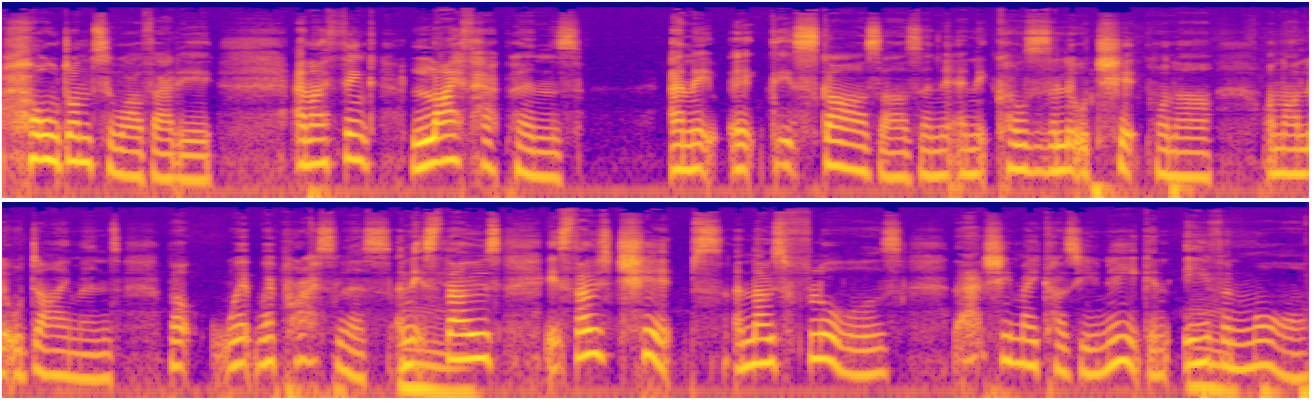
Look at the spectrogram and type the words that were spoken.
hold on to our value. And I think life happens and it, it, it scars us and, and it causes a little chip on our on our little diamond. But we're, we're priceless. And it's mm. those it's those chips and those flaws that actually make us unique and mm. even more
